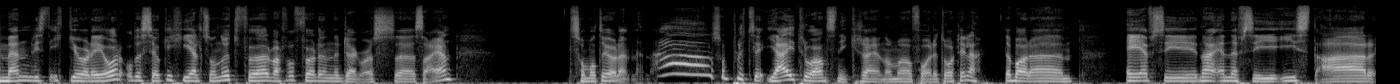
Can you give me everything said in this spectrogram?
Men hvis de ikke gjør det i år, og det ser jo ikke helt sånn ut, før, i hvert fall før denne Jaguars-seieren, som at de gjør det. Men eh, så plutselig Jeg tror han sniker seg gjennom og får et år til, jeg. Det er bare AFC Nei, NFC East er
